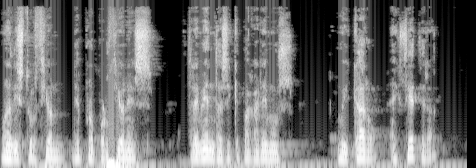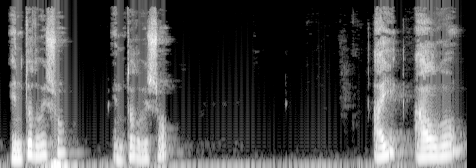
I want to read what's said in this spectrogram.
una destrucción de proporciones tremendas y que pagaremos muy caro, etcétera? En todo eso, en todo eso, hay algo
